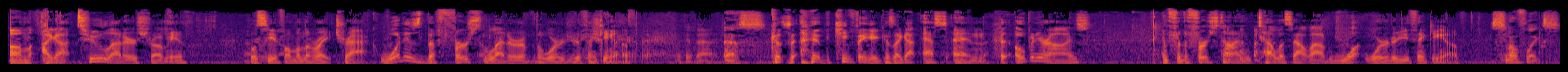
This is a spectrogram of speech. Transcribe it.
Um, I got two letters from you. We'll see if I'm on the right track. What is the first letter of the word you're thinking of? Look at that. S. Because keep thinking, because I got SN. Open your eyes, and for the first time, tell us out loud what word are you thinking of? Snowflakes.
